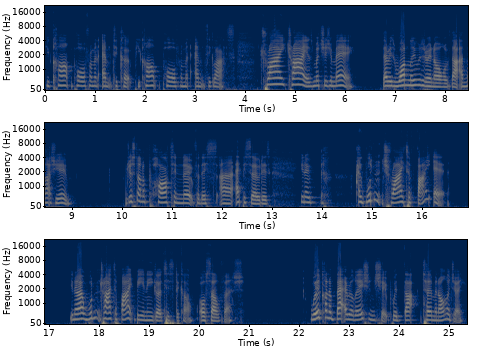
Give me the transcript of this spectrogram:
You can't pour from an empty cup. You can't pour from an empty glass. Try, try as much as you may. There is one loser in all of that, and that's you. Just on a parting note for this uh, episode is, you know, I wouldn't try to fight it. You know, I wouldn't try to fight being egotistical or selfish. Work on a better relationship with that terminology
